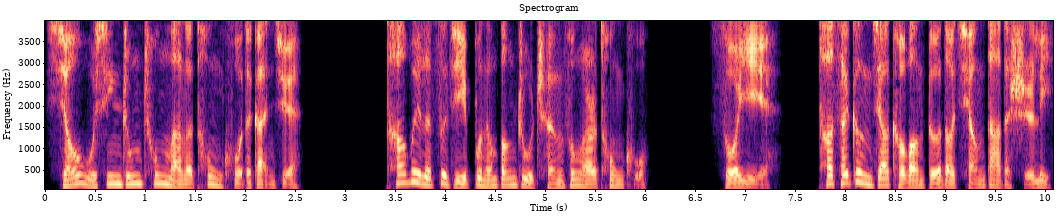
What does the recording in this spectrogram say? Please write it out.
小五心中充满了痛苦的感觉。他为了自己不能帮助陈峰而痛苦，所以他才更加渴望得到强大的实力。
